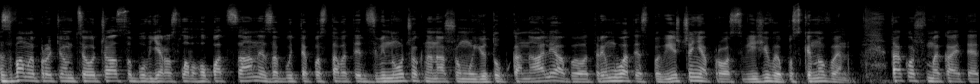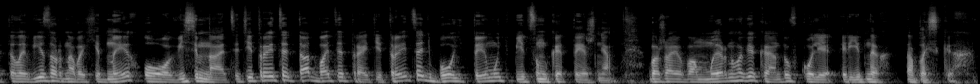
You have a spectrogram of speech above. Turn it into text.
З вами протягом цього часу був Ярослав Гопаца. Не забудьте поставити дзвіночок на нашому Ютуб каналі, аби отримувати сповіщення про свіжі випуски новин. Також вмикайте телевізор на вихідних о 18.30 та 23.30, бо йтимуть підсумки тижня. Бажаю вам мирного вікенду в колі рідних та близьких.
